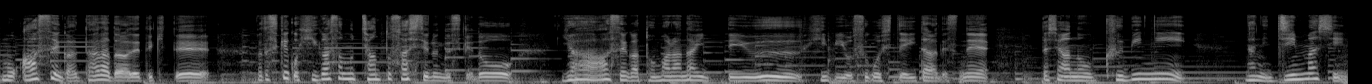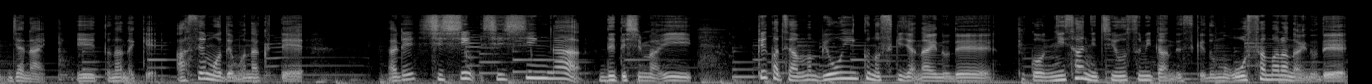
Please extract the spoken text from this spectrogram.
もう汗がダラダラ出てきて私結構日傘もちゃんと差してるんですけどいや汗が止まらないっていう日々を過ごしていたらですね私あの首に何ジンマシンじゃないえっ、ー、となんだっけ汗もでもなくてあれ？湿疹？湿疹が出てしまい結構私あんま病院行くの好きじゃないので結構23日様子見たんですけども収まらないので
